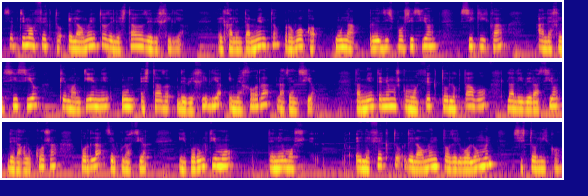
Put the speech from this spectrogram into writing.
Séptimo efecto, el aumento del estado de vigilia. El calentamiento provoca una predisposición psíquica al ejercicio que mantiene un estado de vigilia y mejora la tensión. También tenemos como efecto el octavo la liberación de la glucosa por la circulación. Y por último tenemos el efecto del aumento del volumen sistólico.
